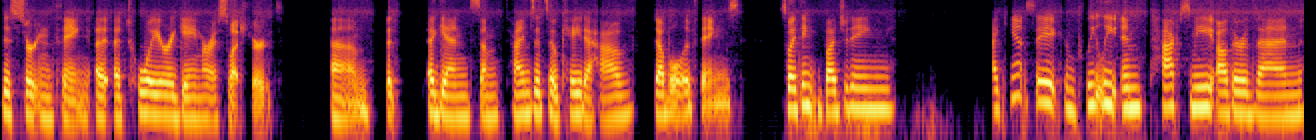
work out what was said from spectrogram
this certain thing, a, a toy or a game or a sweatshirt. Um, but again, sometimes it's okay to have double of things. So I think budgeting, I can't say it completely impacts me other than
